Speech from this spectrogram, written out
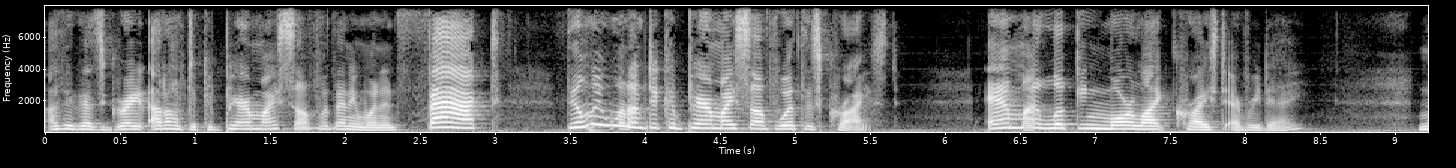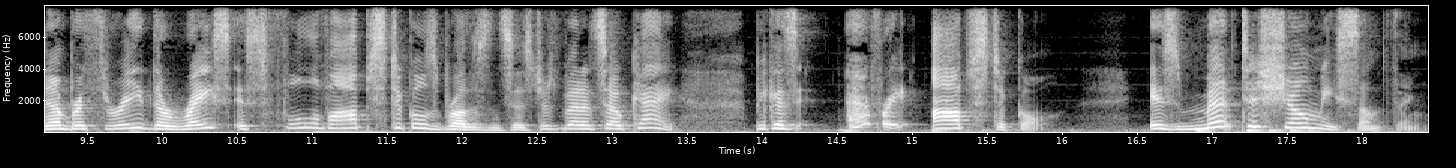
I think that's great. I don't have to compare myself with anyone. In fact, the only one I'm to compare myself with is Christ. Am I looking more like Christ every day? Number three, the race is full of obstacles, brothers and sisters, but it's okay because every obstacle is meant to show me something.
